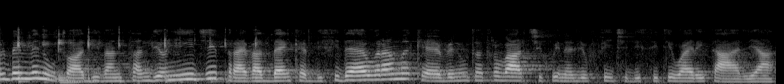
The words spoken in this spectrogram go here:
il benvenuto ad Ivan San Dionigi, private banker di Fideuram, che è venuto a trovarci qui negli uffici di Citywire Italia.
